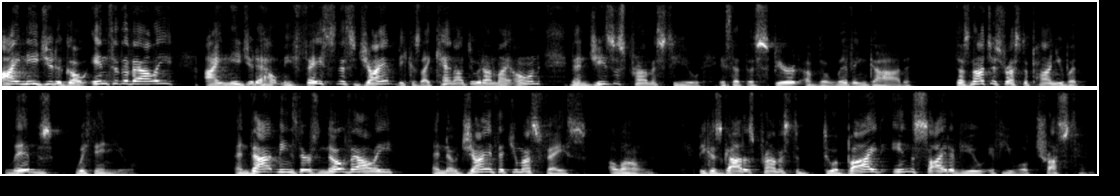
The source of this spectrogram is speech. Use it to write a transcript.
I need you to go into the valley. I need you to help me face this giant because I cannot do it on my own. Then Jesus' promise to you is that the Spirit of the living God does not just rest upon you, but lives within you. And that means there's no valley and no giant that you must face alone because God has promised to, to abide inside of you if you will trust Him.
